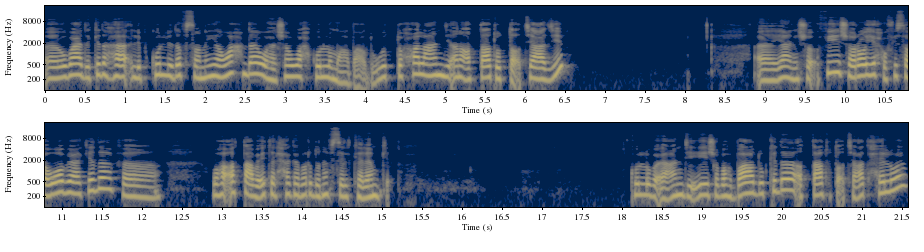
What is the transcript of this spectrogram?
آه وبعد كده هقلب كل ده في صينية واحدة وهشوح كله مع بعض. والطحال عندي أنا قطعته التقطيعة دي. آه يعني في شرايح وفي صوابع كده ف وهقطع بقية الحاجة برضو نفس الكلام كده. كله بقى عندي إيه شبه بعضه كده قطعته تقطيعات حلوة.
